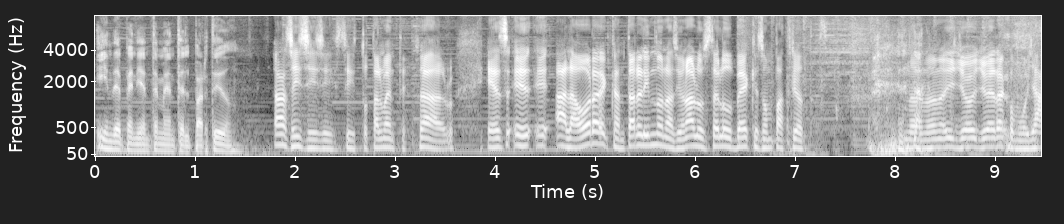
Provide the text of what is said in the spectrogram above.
Independientemente del partido. Ah, sí, sí, sí, sí, totalmente. O sea, es, es- es- a la hora de cantar el himno nacional, usted los ve que son patriotas. No, no, no, y yo, yo era como ya,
